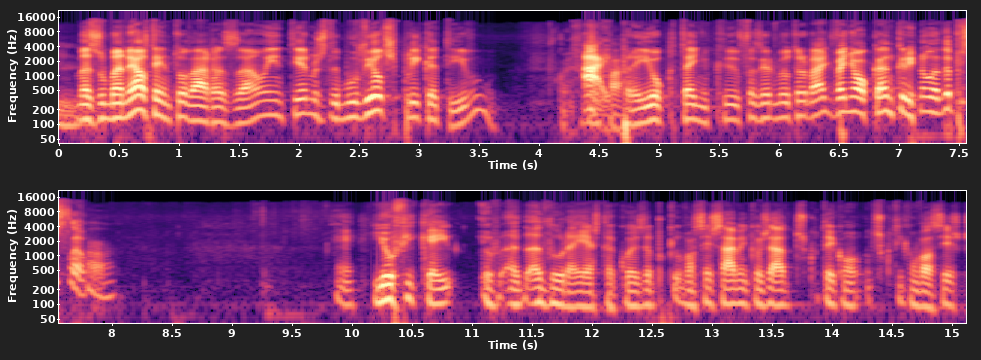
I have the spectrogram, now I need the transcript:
Hum. Mas o Manel tem toda a razão em termos de modelo explicativo, Ai, para eu que tenho que fazer o meu trabalho, venha ao câncer e não a depressão. Ah. É. E eu fiquei, eu adorei esta coisa, porque vocês sabem que eu já discuti com, discuti com vocês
